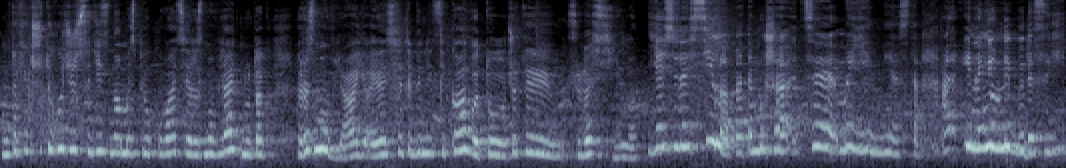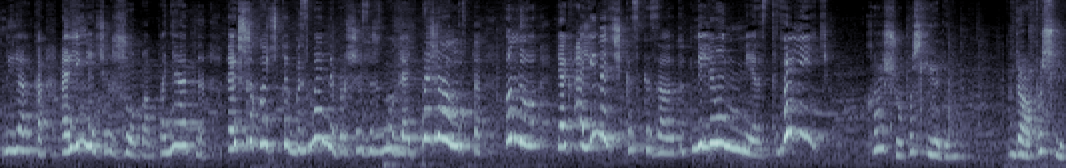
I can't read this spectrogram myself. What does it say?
Ну так якщо ти хочеш сидіти з нами спілкуватися і розмовляти, ну так розмовляй. А якщо тобі не цікаво, то чого ти сюди сіла? Я сюди сіла, тому що це моє місце, а і на ньому не буде сидіти ніяка Аліняча жопа, понятно? А якщо хочете без мене про щось розмовляти, пожалуйста, воно, як Аліночка сказала, тут мільйон міст. Валіть! Хорошо, пошли, Алін. Да, пошли.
